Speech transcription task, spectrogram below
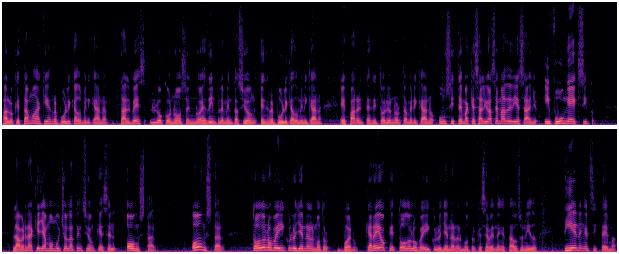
a los que estamos aquí en República Dominicana tal vez lo conocen, no es de implementación en República Dominicana, es para el territorio norteamericano, un sistema que salió hace más de 10 años y fue un éxito. La verdad que llamó mucho la atención que es el OnStar. OnStar, todos los vehículos General Motors, bueno, creo que todos los vehículos General Motors que se venden en Estados Unidos tienen el sistema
